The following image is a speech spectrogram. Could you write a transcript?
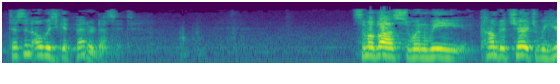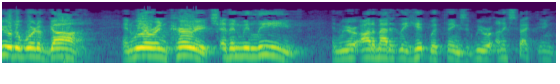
It doesn't always get better, does it? Some of us, when we come to church, we hear the word of God and we are encouraged and then we leave and we are automatically hit with things that we were unexpecting.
